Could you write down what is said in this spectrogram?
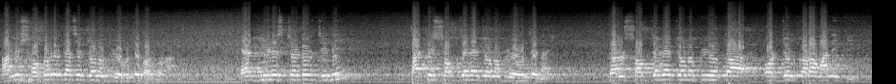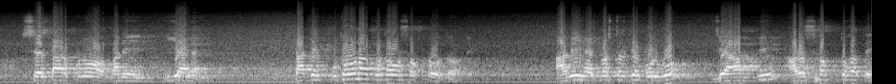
আমি সকলের কাছে জনপ্রিয় হতে পারব না। অ্যাডমিনিস্ট্রেটর যিনি, তাকে সব জায়গায় জনপ্রিয় হতে নাই। কারণ সব জায়গায় জনপ্রিয়তা অর্জন করা মানে কি? সে তার কোনো মানে ইয়া নেই। তাকে কোথাও না কোথাও শক্ত হতে হবে। আমি হেডমাস্টারকে বলব যে আপনি আরও শক্ত হাতে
